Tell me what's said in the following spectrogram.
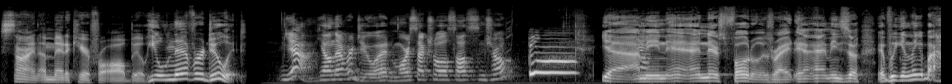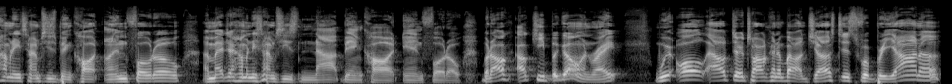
sign a medicare for all bill. He'll never do it Yeah, he'll never do it. More sexual assaults in trouble. Yeah, I mean, and, and there's photos, right? And- I mean, so if we can think about how many times he's been caught in photo, imagine how many times he's not been caught in photo. But I'll, I'll keep it going, right? We're all out there talking about justice for Breonna.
